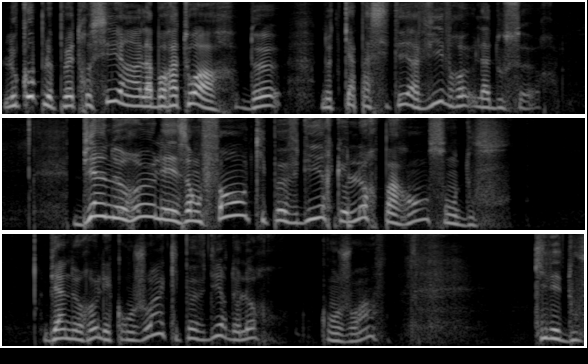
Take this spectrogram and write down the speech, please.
Le couple peut être aussi un laboratoire de notre capacité à vivre la douceur. Bienheureux les enfants qui peuvent dire que leurs parents sont doux. Bienheureux les conjoints qui peuvent dire de leur conjoint qu'il est doux.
